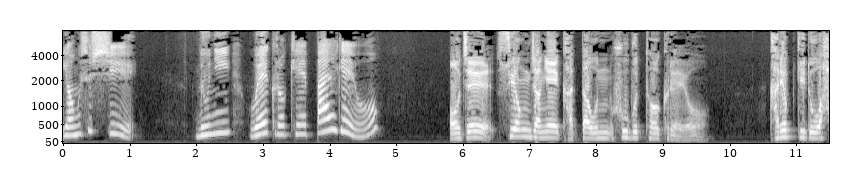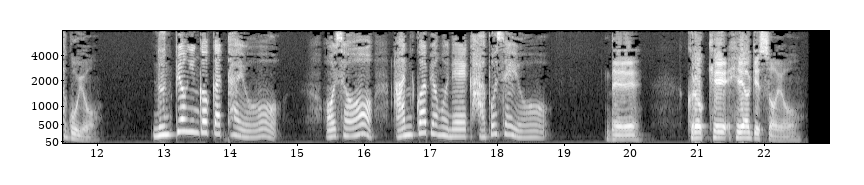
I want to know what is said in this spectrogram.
영수 씨, 눈이 왜 그렇게 빨개요? 어제 수영장에 갔다 온 후부터 그래요. 가렵기도 하고요. 눈병인 것 같아요. 어서 안과 병원에 가보세요. 네, 그렇게 해야겠어요.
